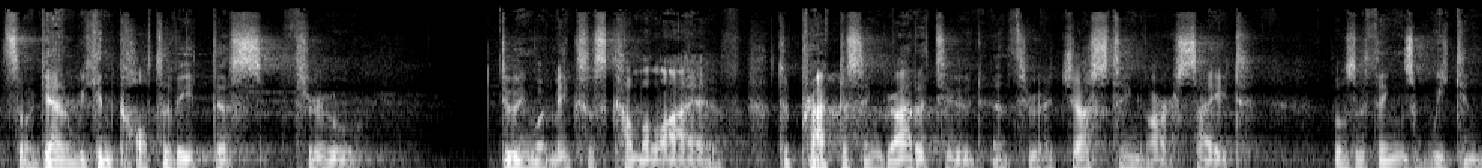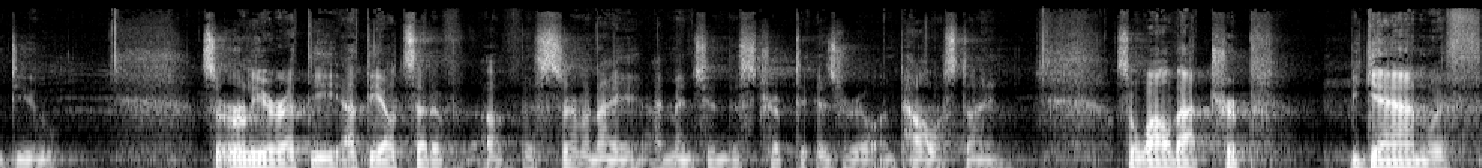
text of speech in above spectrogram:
So, again, we can cultivate this through doing what makes us come alive, to practicing gratitude, and through adjusting our sight. Those are things we can do so earlier at the at the outset of, of this sermon, I, I mentioned this trip to Israel and Palestine. So while that trip began with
